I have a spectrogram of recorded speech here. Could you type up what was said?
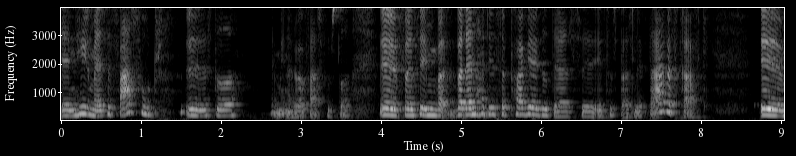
en hel masse fastfood øh, steder, jeg mener det var fastfoodsteder, øh, for at se, hvordan har det så påvirket deres øh, efterspørgsel efter arbejdskraft. Øh,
